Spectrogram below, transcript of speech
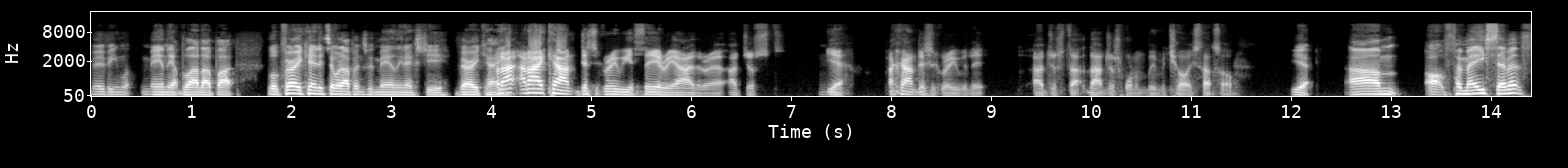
moving Manly up the ladder. But look, very keen to see what happens with Manly next year. Very keen. And I and I can't disagree with your theory either. I, I just, Hmm. yeah, I can't disagree with it. I just that that just wouldn't be my choice. That's all. Yeah. Um, uh, for me, seventh.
